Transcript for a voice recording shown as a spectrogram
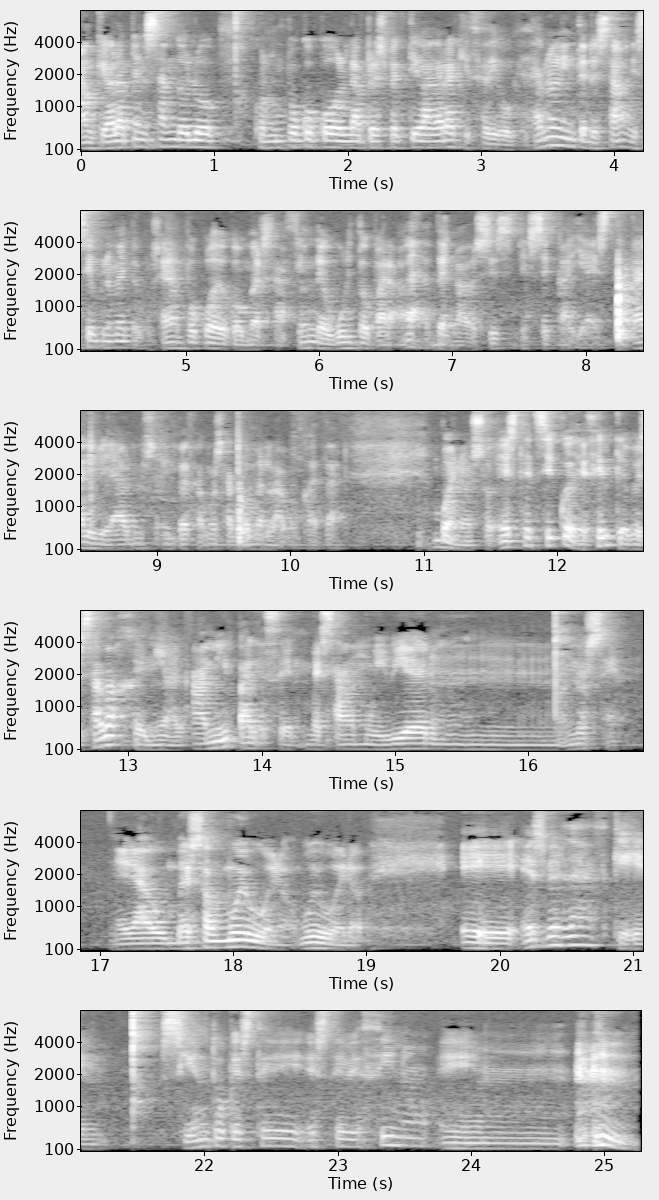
aunque ahora pensándolo con un poco con la perspectiva de ahora, quizá digo, quizá no le interesaba y simplemente pues era un poco de conversación, de bulto para, ah, venga, a si ya se calla este tal y ya empezamos a comer la boca tal. Bueno, eso, este chico, decir que besaba genial. A mi parecer, besaba muy bien, mm, no sé, era un beso muy bueno, muy bueno. Eh, es verdad que siento que este, este vecino em,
